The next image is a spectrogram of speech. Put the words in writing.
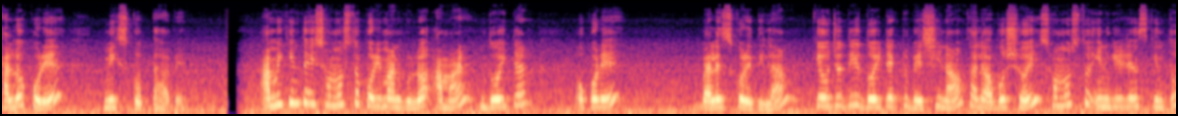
ভালো করে মিক্স করতে হবে। আমি কিন্তু এই সমস্ত পরিমাণগুলো আমার দইটার ওপরে ব্যালেন্স করে দিলাম। কেউ যদি দইটা একটু বেশি নাও, তাহলে অবশ্যই সমস্ত ইনগ্রিডিয়েন্টস কিন্তু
